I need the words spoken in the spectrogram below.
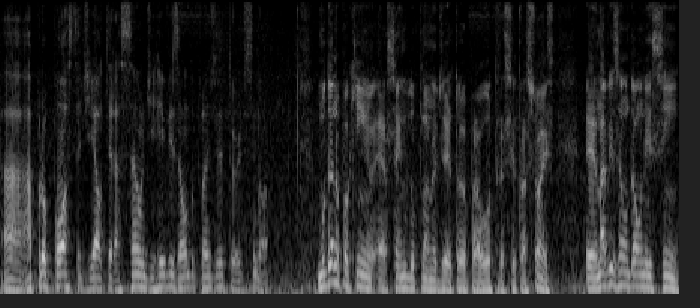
a, a proposta de alteração, de revisão do plano diretor de Sinop. Mudando um pouquinho, é, saindo do plano diretor para outras situações, é, na visão da Unicim,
